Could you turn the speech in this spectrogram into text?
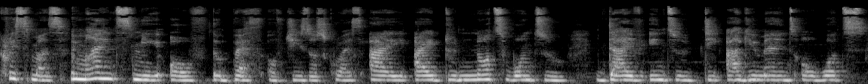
Christmas reminds me of the birth of jesus christ. I i do not want to dive into the argument or what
